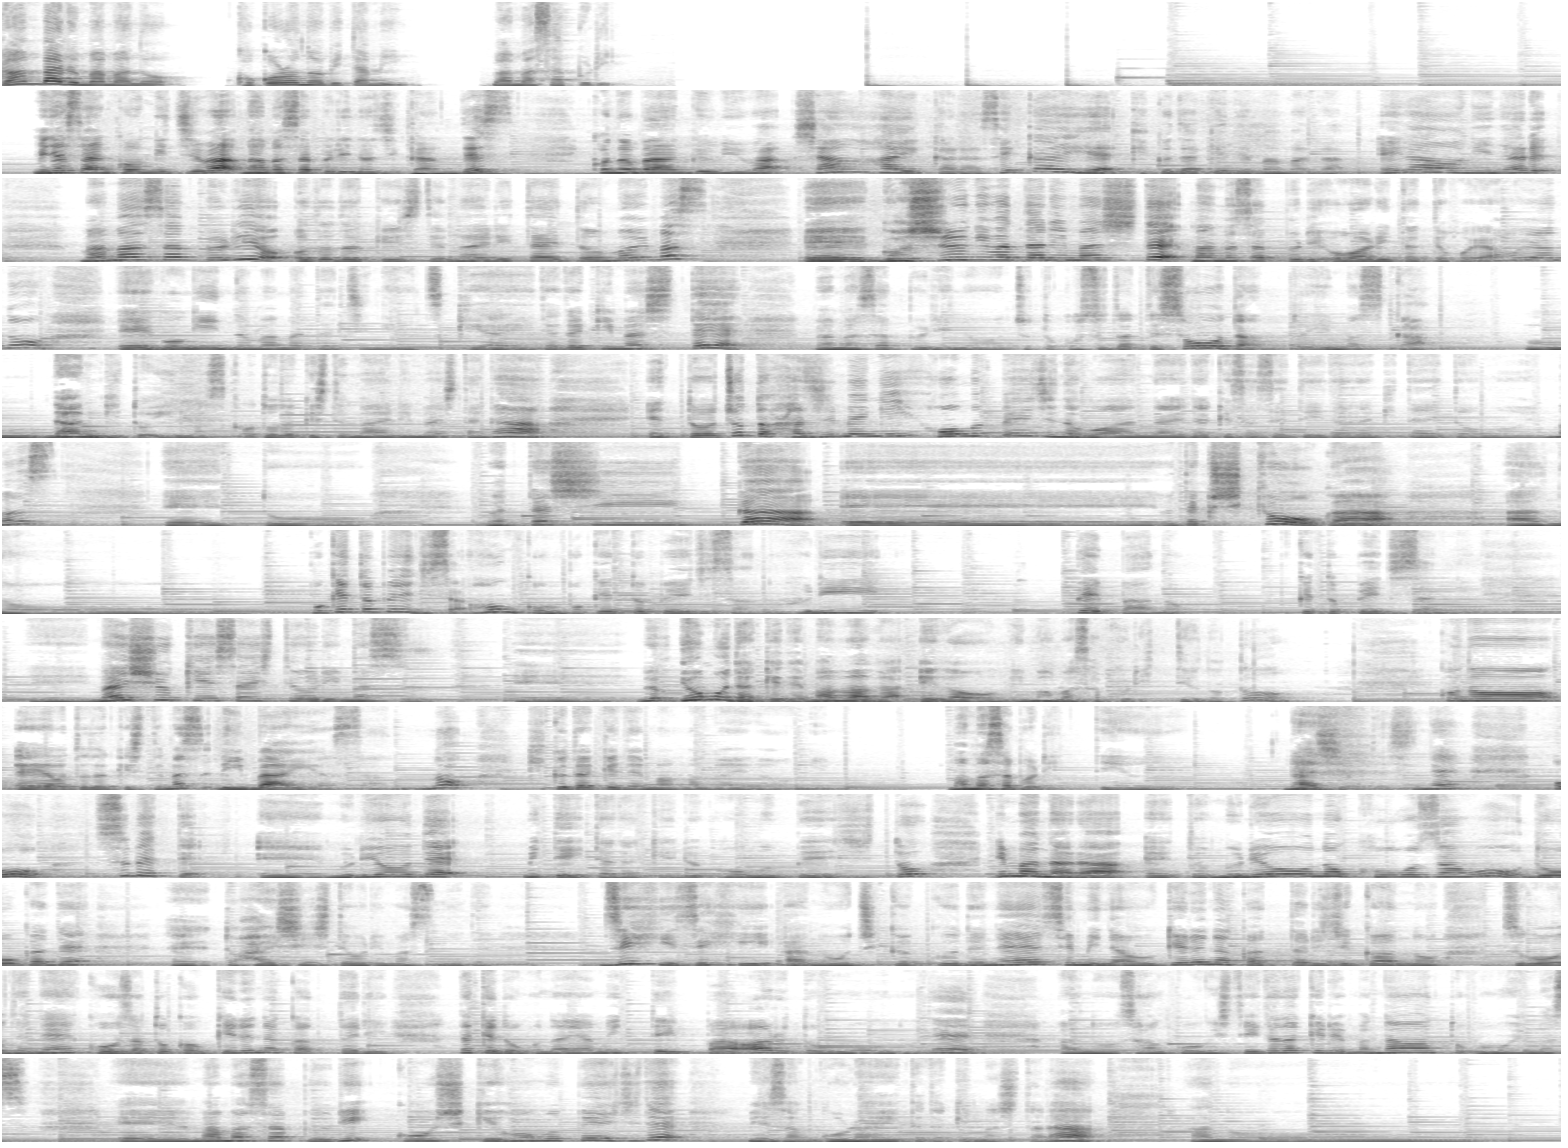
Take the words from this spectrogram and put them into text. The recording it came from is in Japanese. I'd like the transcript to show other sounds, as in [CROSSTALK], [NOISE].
頑張るママの心のビタミン、ママサプリ。皆さんこんにちは、ママサプリの時間です。この番組は上海から世界へ聞くだけでママが笑顔になるママサプリをお届けしてまいりたいと思います。えー、5週にわたりまして、ママサプリ終わりたてほやほやの、えー、5人のママたちにお付き合いいただきまして、ママサプリのちょっと子育て相談といいますか、うん、談義と言いますかお届けしてまいりましたが、えっと、ちょっと初めにホームページのご案内だけさせていただきたいと思います。えー、っと私が、えー、私今日があのポケットページさん香港ポケットページさんのフリーペーパーのポケットページさんに、えー、毎週掲載しております、えー、読むだけでママが笑顔にママサプリっていうのとこの、えー、お届けしてますリバイアさんの聞くだけでママが笑顔にママサプリっていうラジオですね。を全て、えー、無料で見ていただけるホームページと今なら、えーと、無料の講座を動画で、えーと、配信しておりますのでぜひぜひあのお近くでねセミナーを受けれなかったり時間の都合でね講座とか受けれなかったりだけどお悩みっていっぱいあると思うのであの参考にしていただければなと思います、えー、ママサプリ公式ホームページで皆さんご覧いただけましたらあのー、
